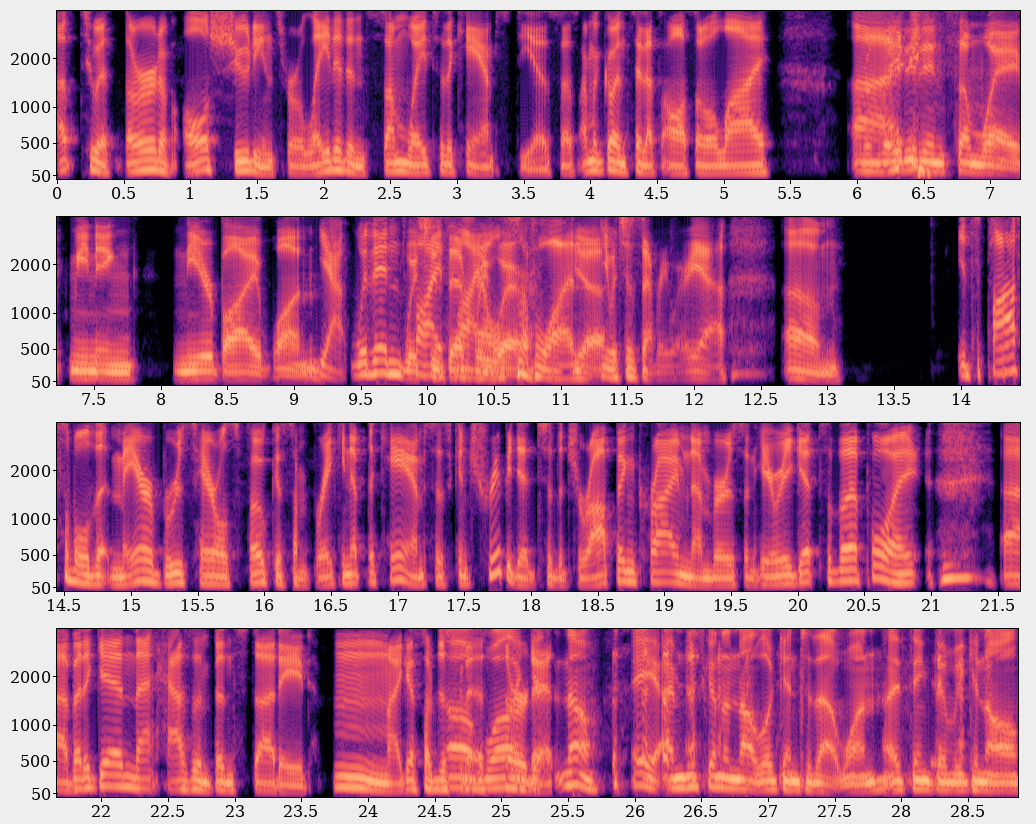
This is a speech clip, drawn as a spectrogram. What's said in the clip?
up to a third of all shootings were related in some way to the camps, Diaz says. I'm going to go ahead and say that's also a lie. Uh, related in some way, meaning nearby one. yeah, within Which five is miles everywhere. of one, Yeah. which is everywhere. Yeah. Um, it's possible that Mayor Bruce Harrell's focus on breaking up the camps has contributed to the drop in crime numbers. And here we get to the point. Uh, but again, that hasn't been studied. Hmm. I guess I'm just going to Oh, well, assert get- it. No, hey, I'm just gonna not look into that one. I think that we can all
